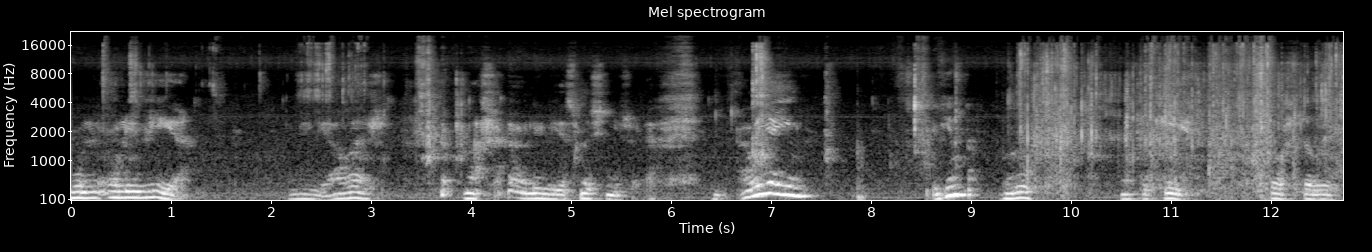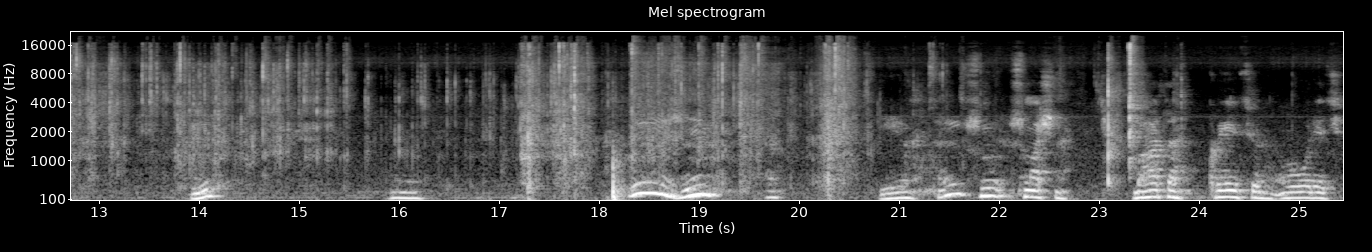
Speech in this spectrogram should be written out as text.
олів'є. Олів'є, але ж наше олів'є смачніше. Але я їм, їм беру отакий тостовий хліб. М. І з ним так, їм. Е, см- смачно. Багато українців говорять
